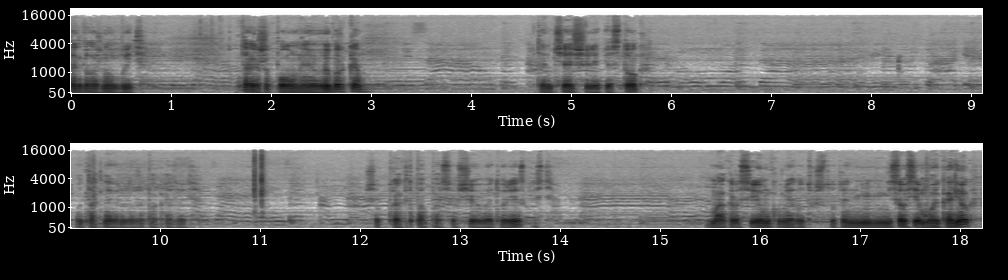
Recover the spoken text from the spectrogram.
Так должно быть. Также полная выборка. Тончайший лепесток. Вот так, наверное, нужно показывать. Чтобы как-то попасть вообще в эту резкость. Макросъемка у меня тут что-то не совсем мой конек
